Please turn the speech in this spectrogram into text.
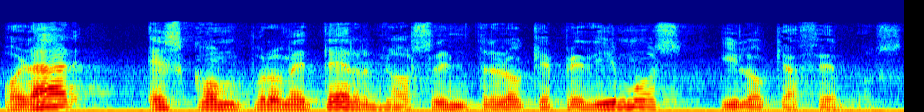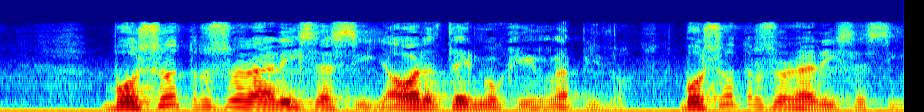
Orar es comprometernos entre lo que pedimos y lo que hacemos. Vosotros oraréis así, ahora tengo que ir rápido. Vosotros oraréis así.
